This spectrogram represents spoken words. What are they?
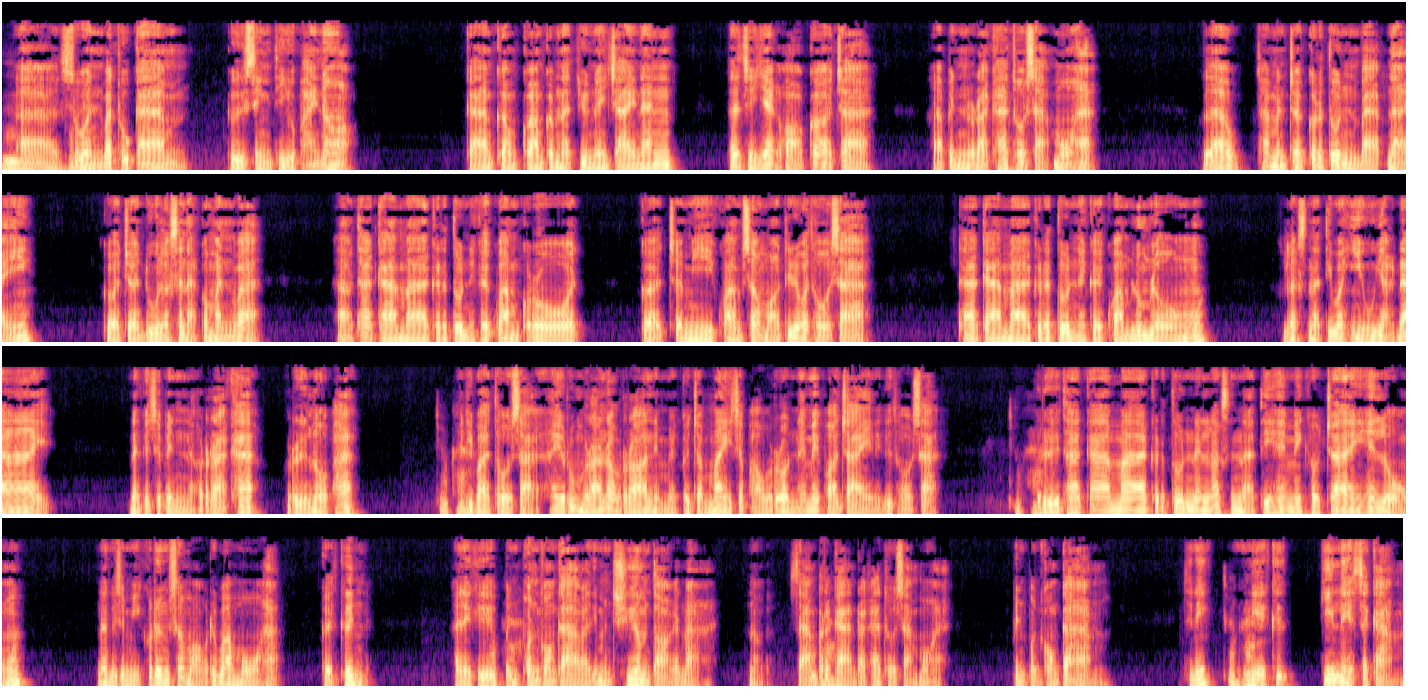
อืมอ่าเจ้าค่ะส่วนวัตถุกรรม คือสิ่งที่อยู่ภายนอก กามความความกำหนัดอยู่ในใจนั้น ถ้าจะแยกออกก็จะเป็นราคะโทสะโมหะ แล้วถ้ามันจะกระตุ้นแบบไหน ก็จะดูลักษณะของมันว่าอ้าถ้าการมากระตุ้นให้เกิดความโกรธ ก็จะมีความเศร้าหมองที่เรียกว่าโทสะ ถ้าการมากระตุ้นให้เกิดความลุ่มหลง ลักษณะที่ว่าหิวอยากได้ นั่นก็จะเป็นราคะหรือโลภะ อค่ะธิบายโทสะให้รุ่มร้อนเราร้อนเนี่ยมันก็จะไหม้จะเผารนให้ไม่พอใจนี่คือโทสะเจ้าค่ะหรือถ้าการมากระตุ้นในลักษณะที่ให้ไม่เข้าใจให้หลง นั่นก็จะมีเครื่องสมองเรียกว่าโมหะเกิดขึ้น อันนี้คือเป็นผลของกามอะไรที่มันเชื่อมต่อกันมาเนาะสามประการราคะโทสะโมหะ เป็นผลของกาม ทีนี้เจ้าค่ะนี่คือกิเลสกรรม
